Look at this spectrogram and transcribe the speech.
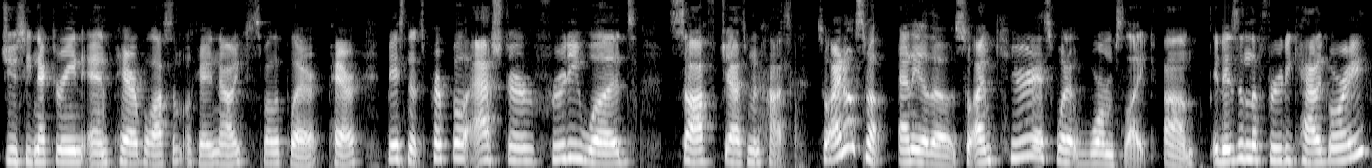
juicy nectarine, and pear blossom. Okay, now you can smell the pear. pear. Base notes purple, aster, fruity woods, soft jasmine husk. So I don't smell any of those. So I'm curious what it warms like. Um, it is in the fruity category.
